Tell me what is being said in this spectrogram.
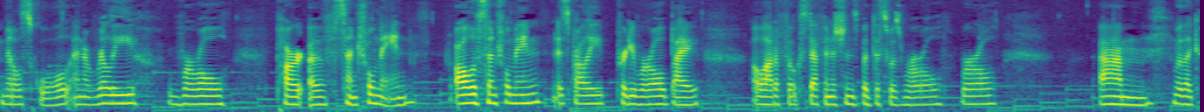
middle school in a really rural part of central Maine. All of central Maine is probably pretty rural by a lot of folks' definitions, but this was rural, rural, um, with like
